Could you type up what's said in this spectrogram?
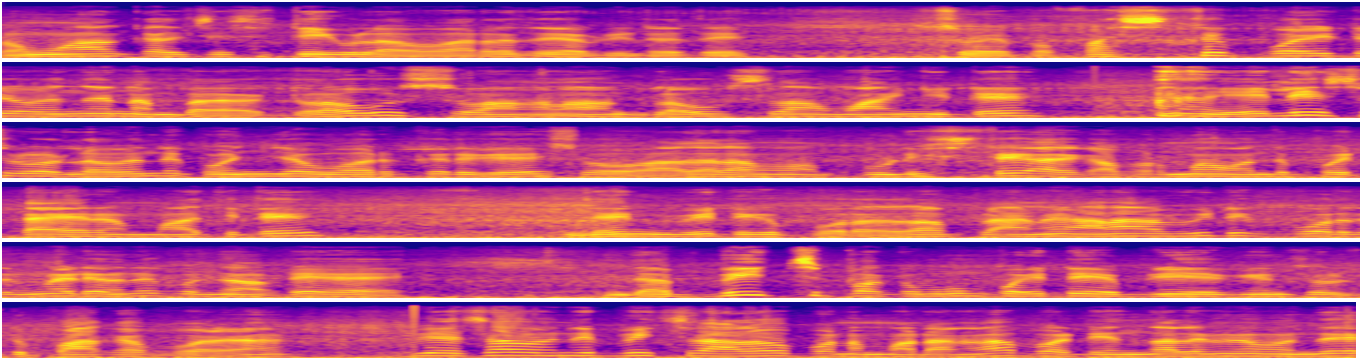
ரொம்ப நாள் கழிச்சு சிட்டிக்குள்ளே வர்றது அப்படின்றது. ஸோ இப்போ ஃபஸ்ட்டு போயிட்டு வந்து நம்ம க்ளவுஸ் வாங்கலாம். க்ளவுஸ்லாம் வாங்கிட்டு எலிஸ் ரோட்டில் வந்து கொஞ்சம் ஒர்க் இருக்குது ஸோ அதெல்லாம் முடிச்சுட்டு அதுக்கப்புறமா வந்து போய் டயரை மாற்றிட்டு தென் வீட்டுக்கு போகிறது தான் பிளான் ஆனால் வீட்டுக்கு போகிறதுக்கு முன்னாடி வந்து கொஞ்சம் அப்படியே இந்த பீச் பக்கமும் போயிட்டு எப்படி இருக்குன்னு சொல்லிட்டு பார்க்க போகிறேன் ப்ரீவியஸாக வந்து பீச்சில் அலோவ் பண்ண மாட்டாங்க. பட் இருந்தாலுமே வந்து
